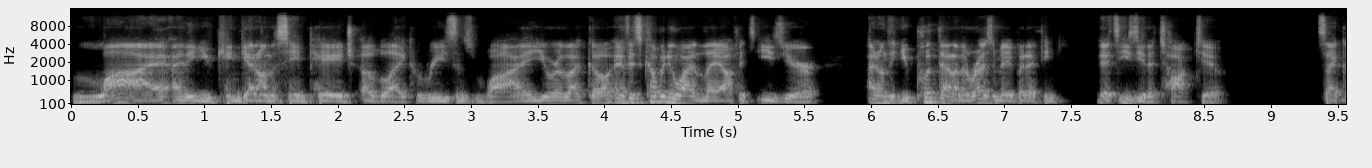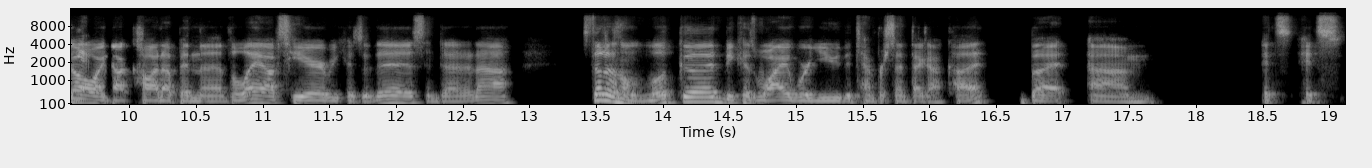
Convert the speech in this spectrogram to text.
lie. I think you can get on the same page of like reasons why you were let go. If it's company wide layoff, it's easier. I don't think you put that on the resume, but I think it's easy to talk to. It's like, yeah. oh, I got caught up in the, the layoffs here because of this and da da da. Still doesn't look good because why were you the 10% that got cut? But um it's it's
